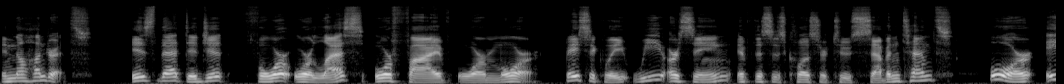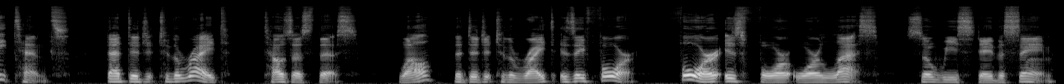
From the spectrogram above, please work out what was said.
in the hundredths. Is that digit 4 or less or 5 or more? Basically, we are seeing if this is closer to 7 tenths or 8 tenths. That digit to the right tells us this. Well, the digit to the right is a 4. 4 is 4 or less, so we stay the same.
